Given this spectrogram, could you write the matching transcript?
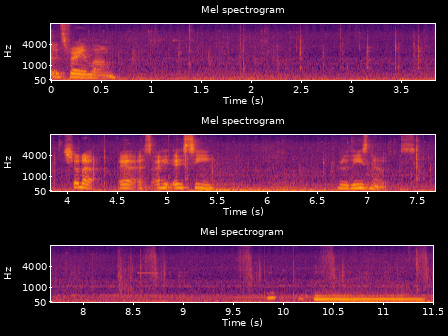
it's very long. Shut up. Yes, I, I see. What are these notes? Uh.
